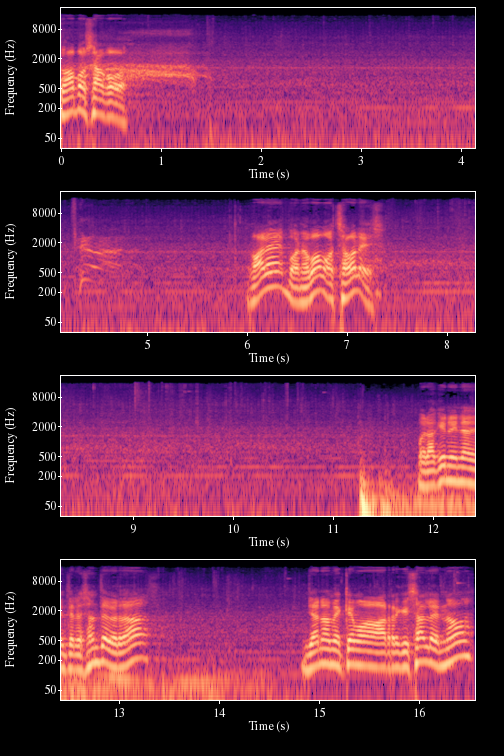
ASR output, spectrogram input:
Toma por saco. Vale, bueno, vamos, chavales. Por aquí no hay nada interesante, ¿verdad? Ya no me quemo a requisarles, ¿no?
